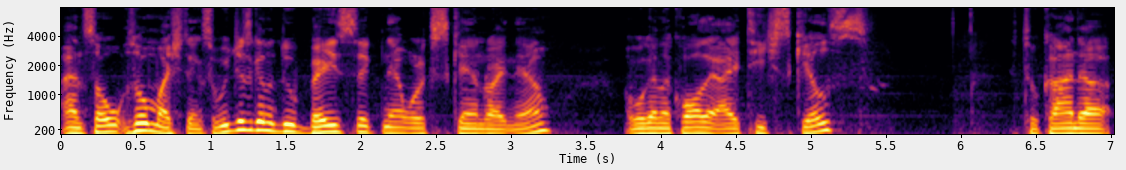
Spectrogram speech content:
and so so much things. So we're just gonna do basic network scan right now. And we're gonna call it I teach skills to kind of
